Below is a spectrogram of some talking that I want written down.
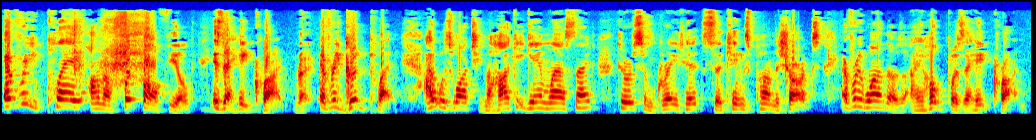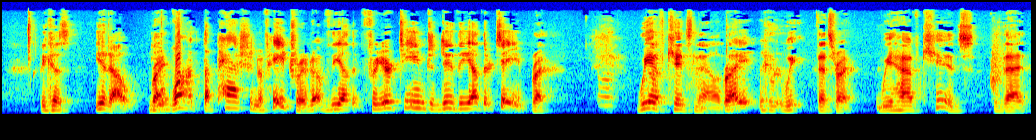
Every play on a football field is a hate crime. Right. Every good play. I was watching the hockey game last night. There were some great hits. The Kings Pond, the Sharks. Every one of those, I hope, was a hate crime, because you know you want the passion of hatred of the other for your team to do the other team. Right. We have kids now, that- Right? We that's right. We have kids that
